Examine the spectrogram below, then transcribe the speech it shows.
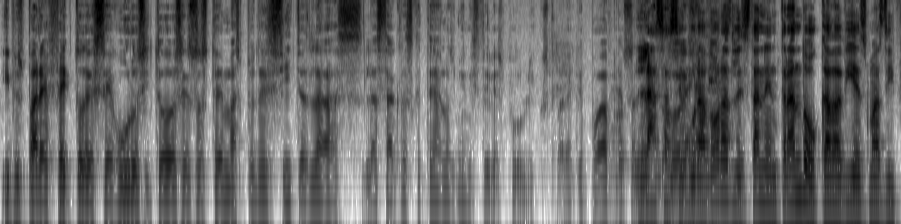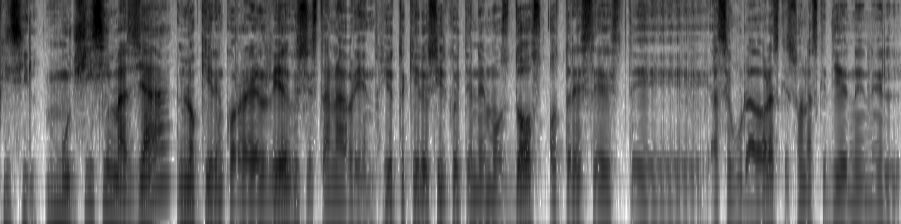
Y pues para efecto de seguros y todos esos temas, pues necesitas las, las actas que te dan los ministerios públicos para que pueda proceder. ¿Las aseguradoras le están entrando o cada día es más difícil? Muchísimas ya no quieren correr el riesgo y se están abriendo. Yo te quiero decir que hoy tenemos dos o tres este, aseguradoras que son las que tienen el,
